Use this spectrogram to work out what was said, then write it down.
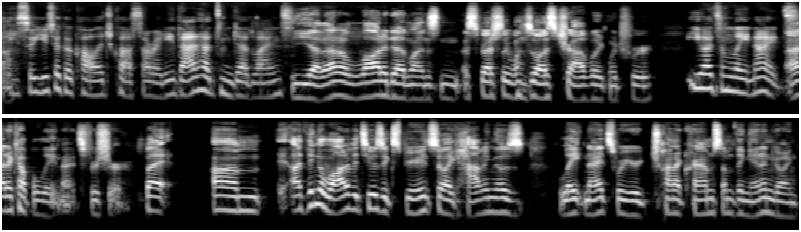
college, so you took a college class already that had some deadlines Yeah, that had a lot of deadlines, and especially ones while I was traveling, which were you had some late nights I had a couple late nights for sure. But um I think a lot of it too is experience. So like having those late nights where you're trying to cram something in and going,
